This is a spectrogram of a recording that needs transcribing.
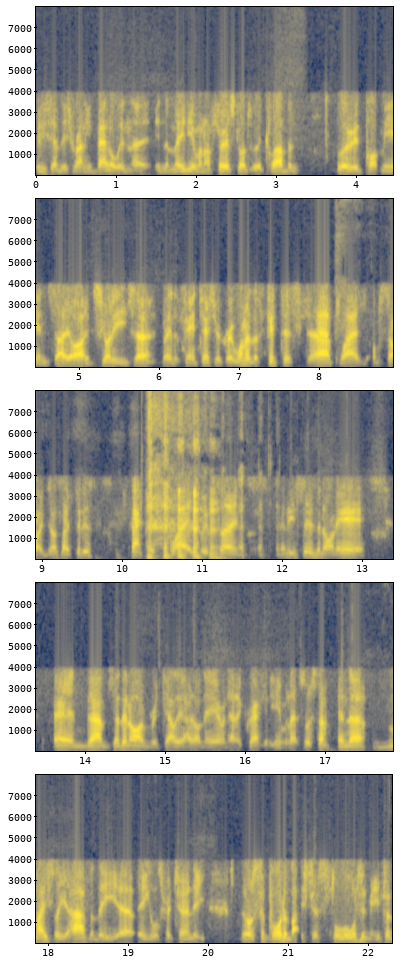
We used to have this running battle in the in the media when I first got to the club, and Blue would pop me in and say, "Oh, Scotty's uh, been a fantastic recruit, one of the fittest uh, players. I'm sorry, did I say fittest? Fattest players we've seen." And he says it on air. And um, so then I retaliated on air and had a crack at him and that sort of stuff. And uh, basically half of the uh, Eagles fraternity or supporter base just slaughtered me for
